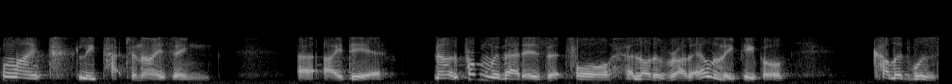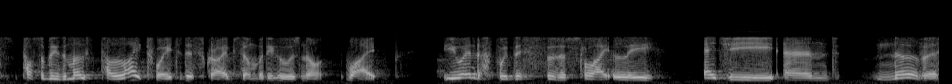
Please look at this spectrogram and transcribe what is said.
slightly patronizing uh, idea. Now, the problem with that is that for a lot of rather elderly people, colored was possibly the most polite way to describe somebody who was not white. You end up with this sort of slightly edgy and nervous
